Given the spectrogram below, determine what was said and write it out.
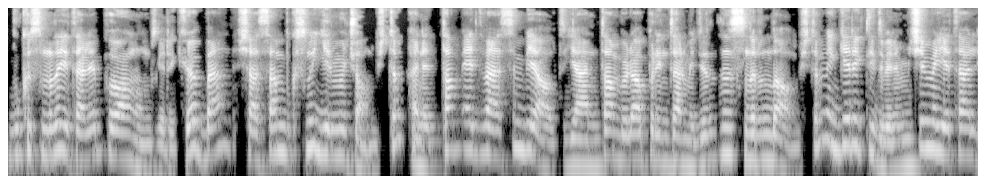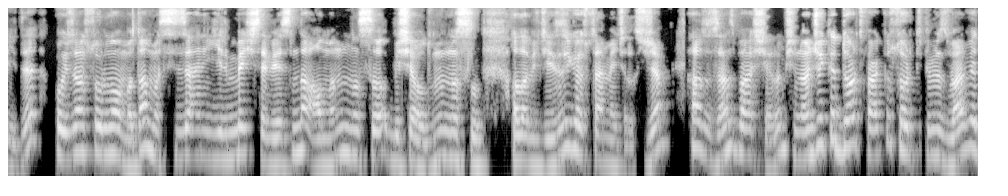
bu kısmında da yeterli bir puan almamız gerekiyor. Ben şahsen bu kısmı 23 almıştım. Hani tam Advance'in bir altı yani tam böyle Upper Intermediate'ın sınırında almıştım ve gerekliydi benim için ve yeterliydi. O yüzden sorun olmadı ama size hani 25 seviyesinde almanın nasıl bir şey olduğunu nasıl alabileceğinizi göstermeye çalışacağım. Hazırsanız başlayalım. Şimdi öncelikle 4 farklı soru tipimiz var ve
